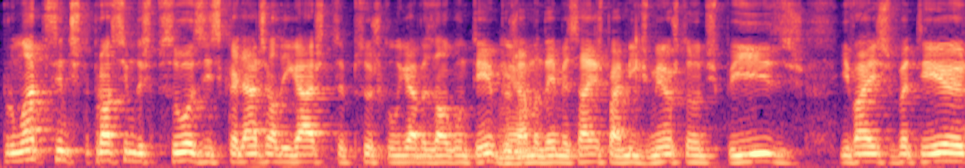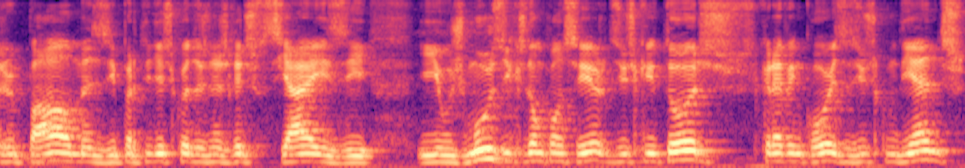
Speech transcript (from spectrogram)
por um lado, te sentes-te próximo das pessoas e se calhar já ligaste a pessoas que ligavas há algum tempo. Eu já Yeah. mandei mensagens para amigos meus que estão em outros países e vais bater palmas e partilhas coisas nas redes sociais e, e os músicos dão concertos e os escritores escrevem coisas e os comediantes,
